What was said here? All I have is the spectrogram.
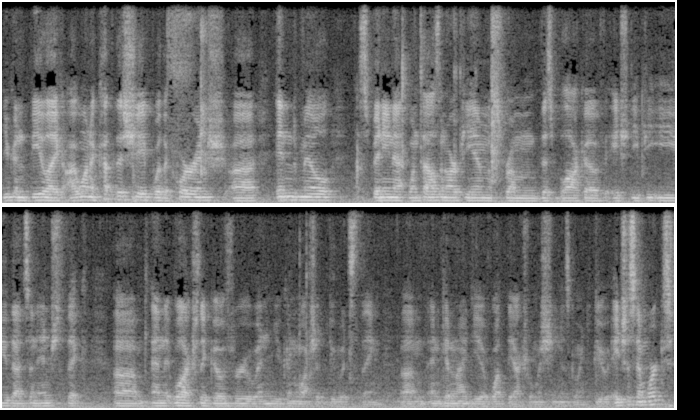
you can be like, I want to cut this shape with a quarter inch uh, end mill spinning at 1000 RPMs from this block of HDPE that's an inch thick. Um, and it will actually go through and you can watch it do its thing um, and get an idea of what the actual machine is going to do. HSMWorks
